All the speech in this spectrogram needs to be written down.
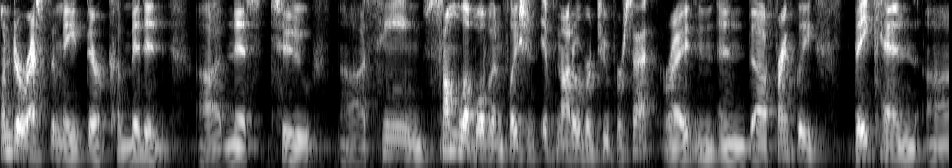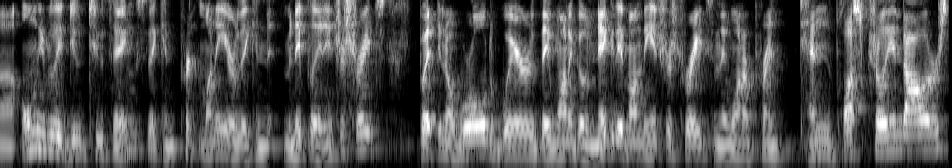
underestimate their committedness to uh, seeing some level of inflation, if not over two percent, right? And, and uh, frankly, they can uh, only really do two things. They can print money or they can manipulate interest rates. But in a world where they want to go negative on the interest rates and they want to print 10 plus trillion dollars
